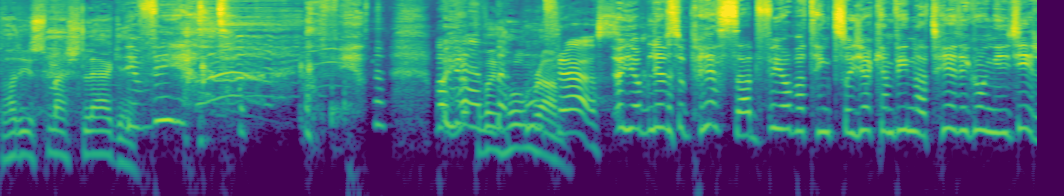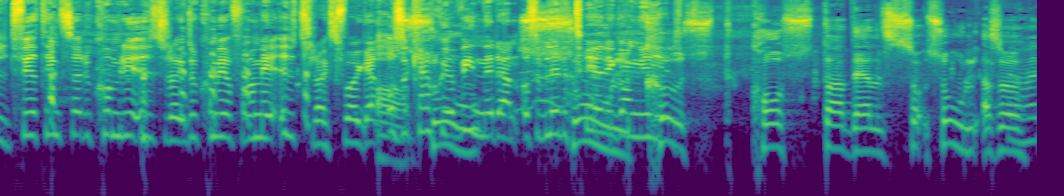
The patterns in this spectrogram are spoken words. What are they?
du hade ju smashläge. jag vet. Vad ju homerun. Och jag blev så pressad för jag bara tänkte så, jag kan vinna tredje gången gilt för jag tänkte så, då kommer det utslag, då kommer jag få vara med i utslagsfrågan och så kanske jag vinner den och så blir det tredje gången gilt. Solkust, Costa del Sol, sol alltså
